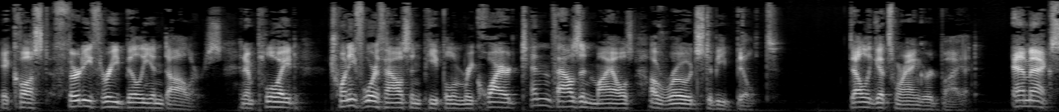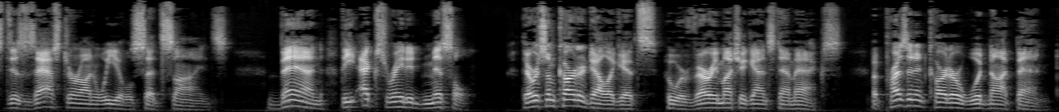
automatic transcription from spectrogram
It cost $33 billion and employed 24,000 people and required 10,000 miles of roads to be built. Delegates were angered by it. MX disaster on wheels, said signs. Ban the X rated missile. There were some Carter delegates who were very much against MX, but President Carter would not bend.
